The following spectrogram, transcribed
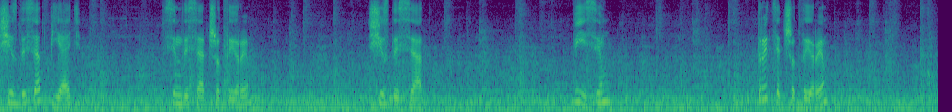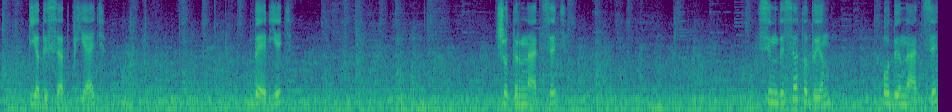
Шістдесят п'ять. Сімдесят чотири. Шістдесят. Вісім. Тридцять чотири. П'ятдесят п'ять. 9, 14, 71, 11,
